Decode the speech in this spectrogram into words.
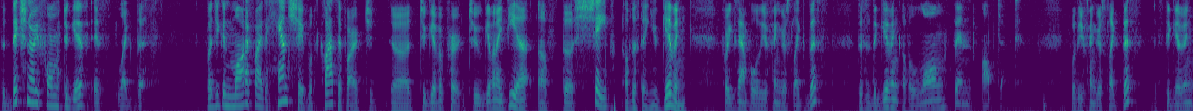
The dictionary form of to give is like this. But you can modify the hand shape with classifier to uh, to give a to give an idea of the shape of the thing you're giving. For example, with your fingers like this, this is the giving of a long, thin object. With your fingers like this, it's the giving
